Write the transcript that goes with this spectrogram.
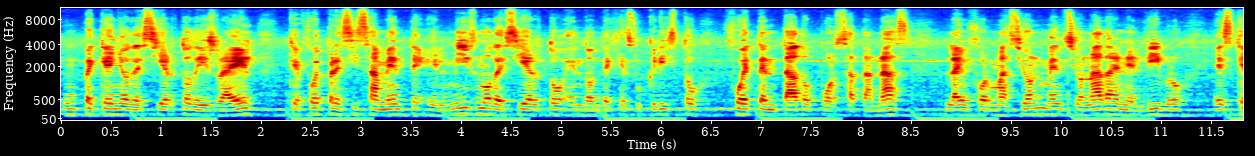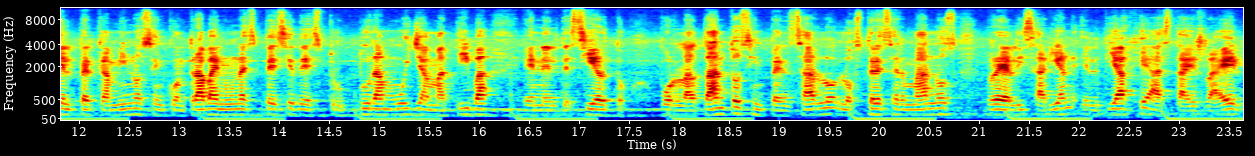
un pequeño desierto de Israel que fue precisamente el mismo desierto en donde Jesucristo fue tentado por Satanás. La información mencionada en el libro es que el pergamino se encontraba en una especie de estructura muy llamativa en el desierto, por lo tanto, sin pensarlo, los tres hermanos realizarían el viaje hasta Israel,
